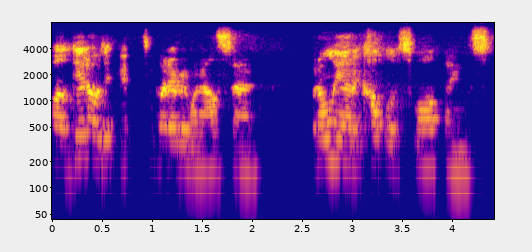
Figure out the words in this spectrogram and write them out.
well, ditto to what everyone else said, but only add a couple of small things.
